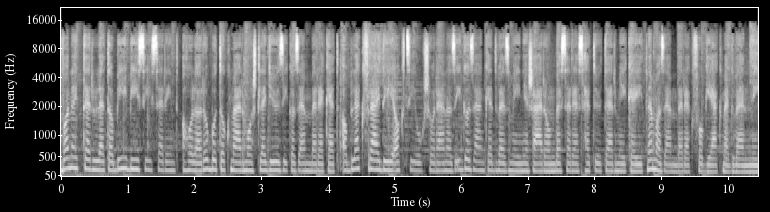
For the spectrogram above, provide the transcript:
Van egy terület a BBC szerint, ahol a robotok már most legyőzik az embereket, a Black Friday akciók során az igazán kedvezményes áron beszerezhető termékeit nem az emberek fogják megvenni.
